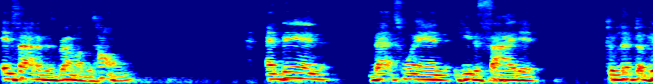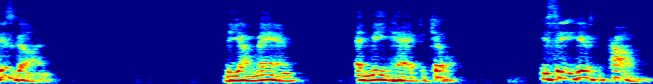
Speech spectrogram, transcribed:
inside of his grandmother's home and then that's when he decided to lift up his gun, the young man, and Meade had to kill him. You see, here's the problem.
